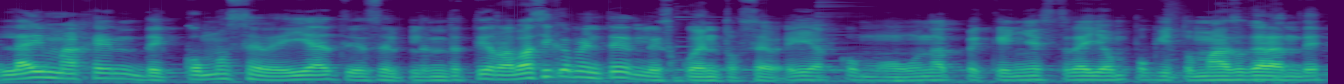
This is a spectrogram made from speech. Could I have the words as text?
la imagen de cómo se veía desde el planeta Tierra. Básicamente les cuento, se veía como una pequeña estrella un poquito más grande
